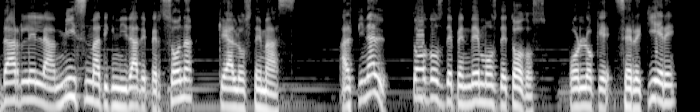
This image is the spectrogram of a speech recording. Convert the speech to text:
darle la misma dignidad de persona que a los demás. Al final, todos dependemos de todos, por lo que se requiere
